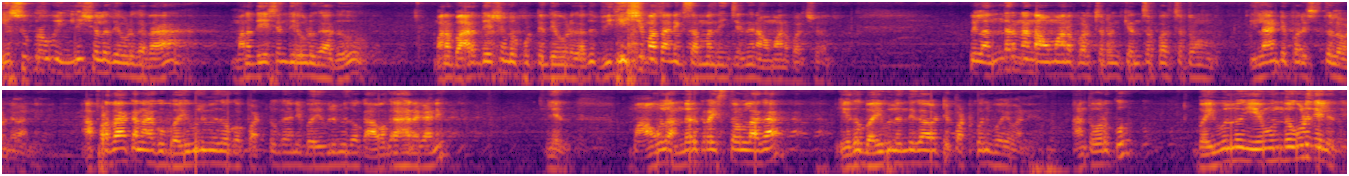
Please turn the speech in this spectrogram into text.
యేసు ప్రభు ఇంగ్లీష్ వాళ్ళ దేవుడు కదా మన దేశం దేవుడు కాదు మన భారతదేశంలో పుట్టిన దేవుడు కాదు విదేశీ మతానికి సంబంధించింది అని అవమానపరిచేవాళ్ళు. వీళ్ళందరూ నన్ను అవమానపరచడం కించపరచడం ఇలాంటి పరిస్థితుల్లో ఉండేవాడిని. అప్పటిదాకా నాకు బైబిల్ మీద ఒక పట్టు కానీ బైబిల్ మీద ఒక అవగాహన కానీ లేదు. మామూలు అందరు క్రైస్తవులాగా ఏదో బైబిల్ ఉంది కాబట్టి పట్టుకొని పోయేవాడిని. అంతవరకు బైబిల్లో ఏముందో కూడా తెలియదు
